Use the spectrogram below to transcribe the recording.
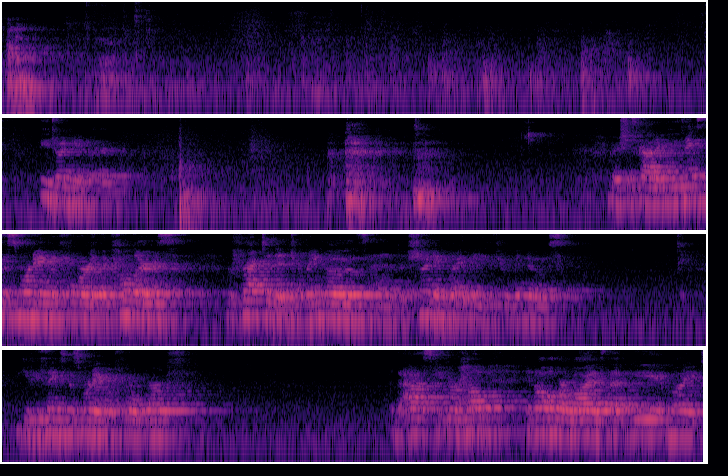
Amen. Will you join me in prayer? Gracious God, I give you thanks this morning for the colors refracted into rainbows and shining brightly through windows. We give you thanks this morning for warmth and ask your help in all of our lives that we might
